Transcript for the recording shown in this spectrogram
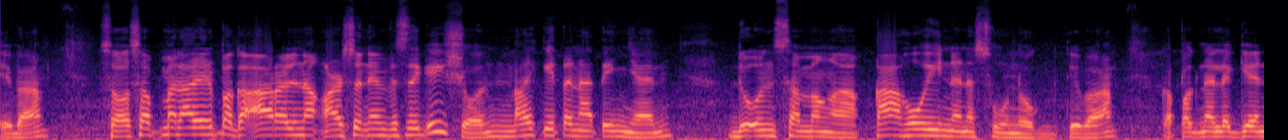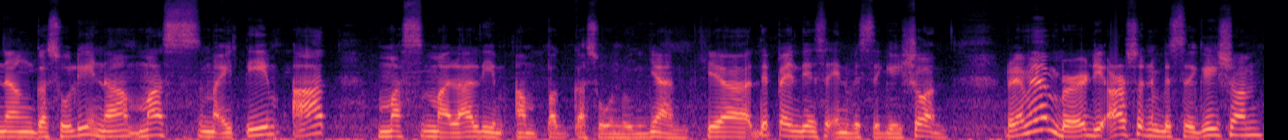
'Di ba? So sa malalim pag-aaral ng arson investigation, makikita natin 'yan doon sa mga kahoy na nasunog, 'di ba? Kapag nalagyan ng gasolina, mas maitim at mas malalim ang pagkasunog niyan. Kaya depende sa investigation. Remember, the arson investigation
